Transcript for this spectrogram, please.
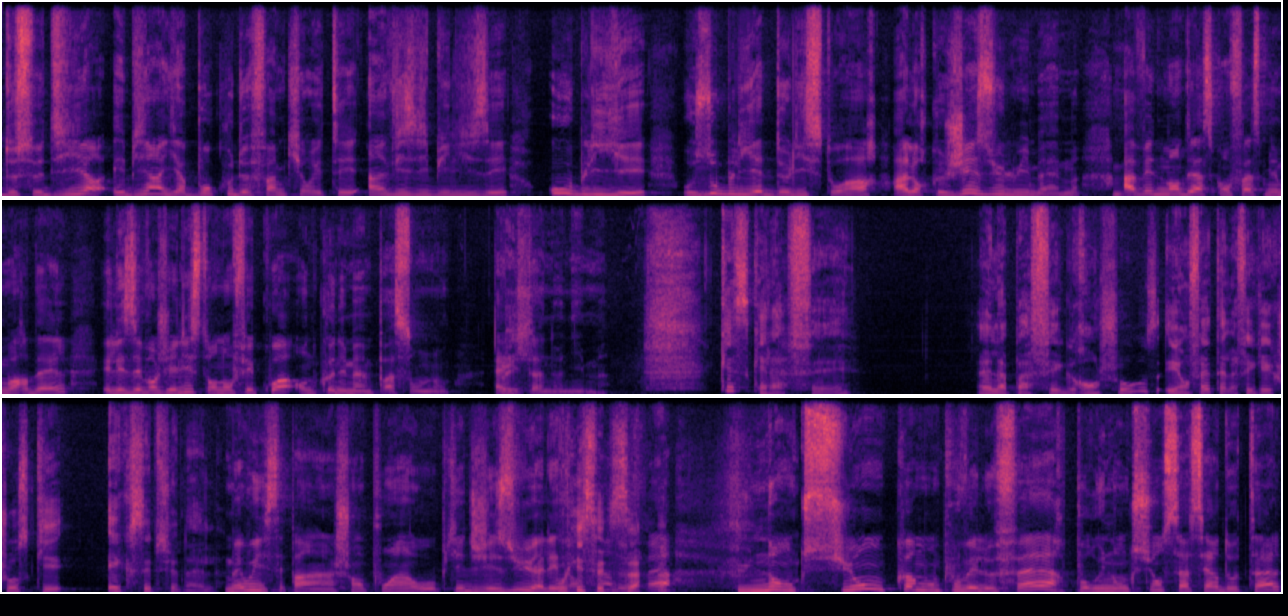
de se dire, eh bien, il y a beaucoup de femmes qui ont été invisibilisées, oubliées, aux mm. oubliettes de l'histoire, alors que Jésus lui-même mm. avait demandé à ce qu'on fasse mémoire d'elle. Et les évangélistes en ont fait quoi? On ne connaît même pas son nom. Elle est anonyme. Qu'est-ce qu'elle a fait? Elle n'a pas fait grand-chose. Et en fait, elle a fait quelque chose qui est exceptionnel. Mais oui, c'est pas un shampoing au pied de Jésus. Elle est en train de faire une onction comme on pouvait le faire pour une onction sacerdotale,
